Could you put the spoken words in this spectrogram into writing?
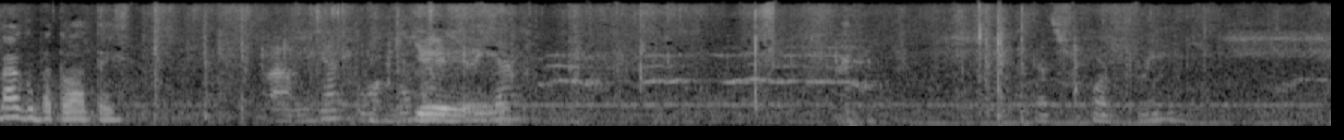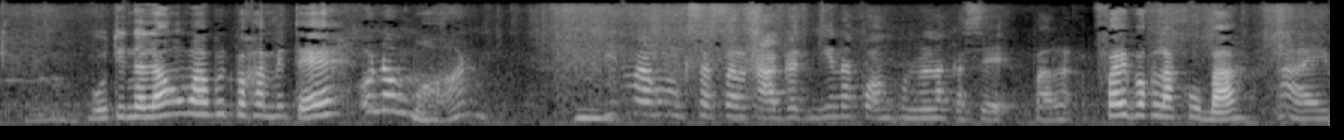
Bago ba to ate? Dyan. Yeah. That's for free. Buti na lang umabot pa kami, te. O naman. Hindi naman ako magsasara kagad. Ginakuan ko na lang kasi para 5 o'clock ko ba? 5.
